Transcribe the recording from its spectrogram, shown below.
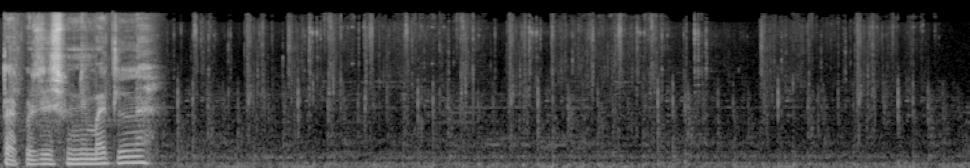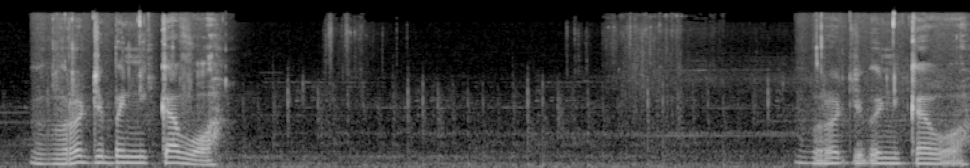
Так, вот здесь внимательно. Вроде бы никого. Вроде бы никого.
